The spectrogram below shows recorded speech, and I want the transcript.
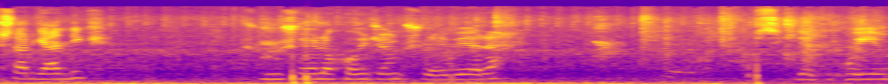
Evet arkadaşlar geldik. Şunu şöyle koyacağım şuraya bir yere. Bisikleti koyayım.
